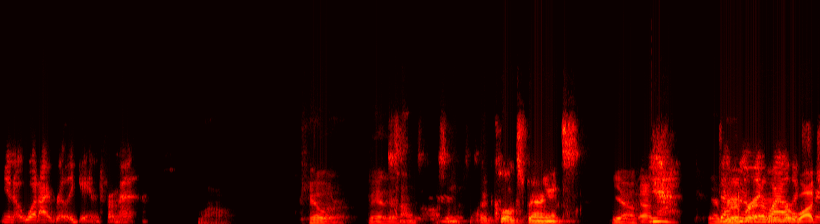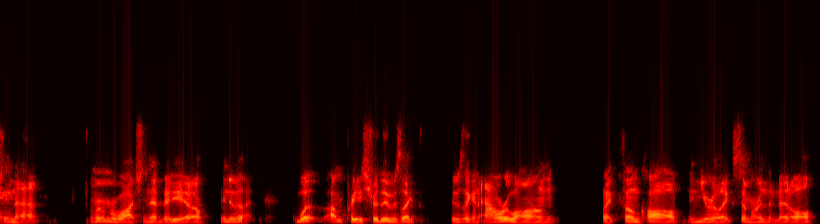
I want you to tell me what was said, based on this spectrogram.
you know, what I really gained from it. Wow. Killer. Man, that Sounds awesome. A cool experience. yeah. Yeah. Yeah. yeah I remember, I a wild remember watching that. I remember watching that video, and it was what I'm pretty sure there was like it was like an hour long like phone call, and you were like somewhere in the middle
